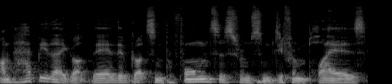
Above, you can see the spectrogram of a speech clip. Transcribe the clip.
I'm happy they got there. They've got some performances from some different players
